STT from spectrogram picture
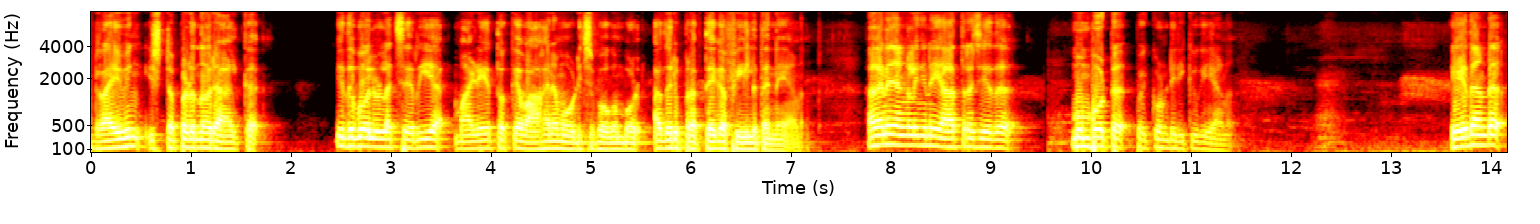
ഡ്രൈവിംഗ് ഇഷ്ടപ്പെടുന്ന ഒരാൾക്ക് ഇതുപോലുള്ള ചെറിയ മഴയത്തൊക്കെ വാഹനം ഓടിച്ചു പോകുമ്പോൾ അതൊരു പ്രത്യേക ഫീൽ തന്നെയാണ്. അങ്ങനെ ഞങ്ങളിങ്ങനെ യാത്ര ചെയ്ത് മുമ്പോട്ട് പോയിക്കൊണ്ടിരിക്കുകയാണ്. ഏതാണ്ട്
